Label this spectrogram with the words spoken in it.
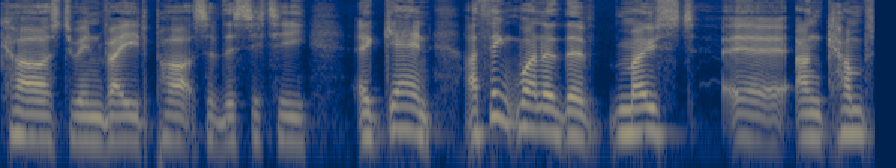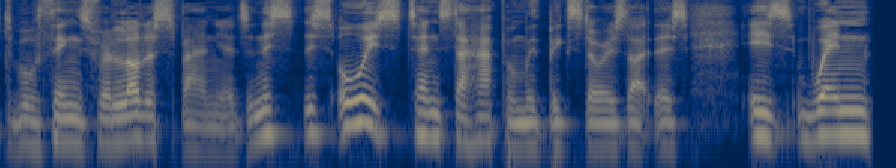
cars to invade parts of the city again. I think one of the most uh, uncomfortable things for a lot of Spaniards, and this this always tends to happen with big stories like this, is when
